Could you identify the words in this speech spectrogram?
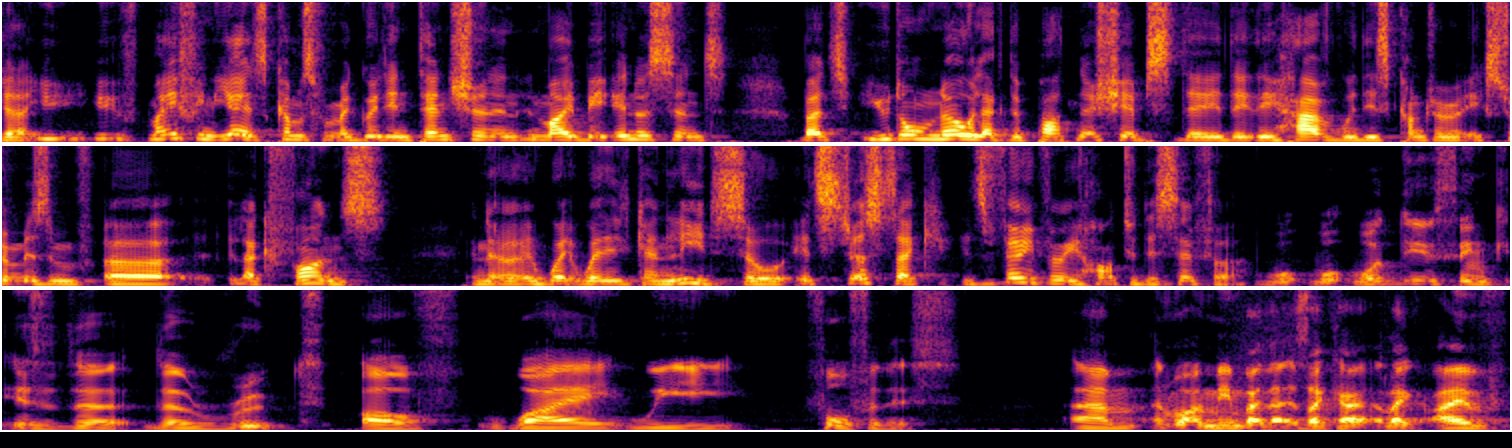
yeah, you, you might think, yeah, it comes from a good intention and it might be innocent, but you don't know like the partnerships they, they, they have with these counter extremism uh, like funds and uh, where, where, it can lead. So it's just like it's very very hard to decipher. What, what, what do you think is the the root of why we fall for this? Um, and what I mean by that is like I, like I've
